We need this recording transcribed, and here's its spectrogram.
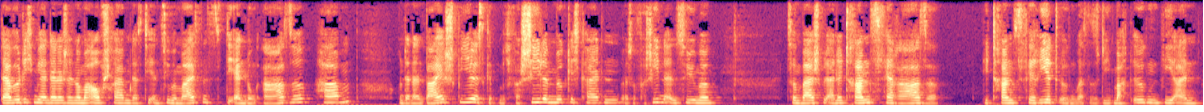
Da würde ich mir an deiner Stelle nochmal aufschreiben, dass die Enzyme meistens die Endung Ase haben. Und dann ein Beispiel, es gibt nämlich verschiedene Möglichkeiten, also verschiedene Enzyme. Zum Beispiel eine Transferase. Die transferiert irgendwas, also die macht irgendwie einen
